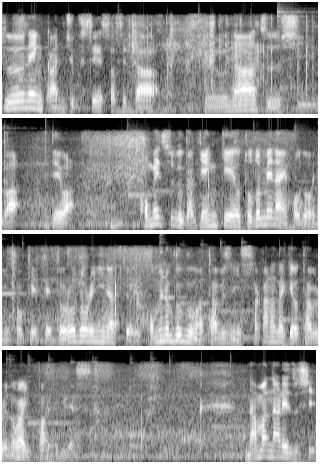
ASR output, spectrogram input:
数年間熟成させた船寿司はでは米粒が原型をとどめないほどに溶けてドロドロになっており米の部分は食べずに魚だけを食べるのが一般的です。生慣れ寿司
